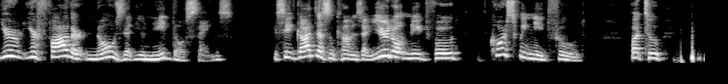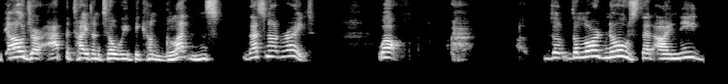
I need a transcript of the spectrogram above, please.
your, your father knows that you need those things. You see, God doesn't come and say, You don't need food. Of course, we need food. But to gouge our appetite until we become gluttons, that's not right. Well, the, the Lord knows that I need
